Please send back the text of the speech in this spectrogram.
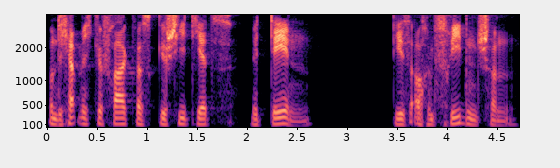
Und ich habe mich gefragt, was geschieht jetzt mit denen? Die es auch im Frieden schon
